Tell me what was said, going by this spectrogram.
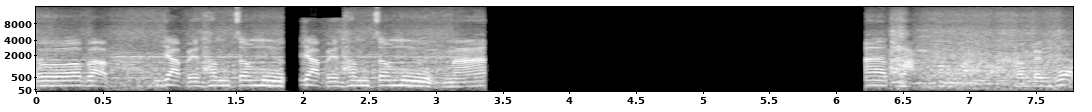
เออแบบอย่าไปทำจมูก อย่าไปทำจมูกนะผักมันเป็นพวก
